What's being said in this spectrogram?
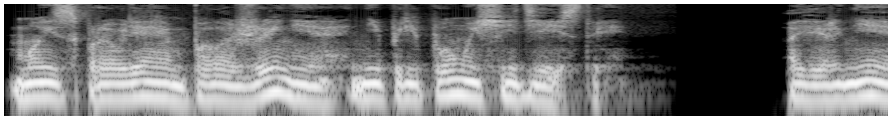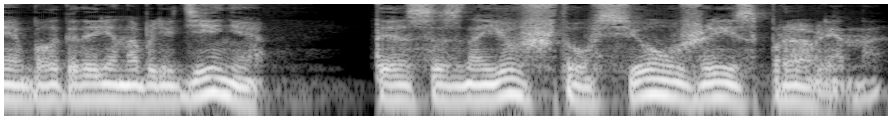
Мы исправляем положение не при помощи действий, а вернее, благодаря наблюдению, ты осознаешь, что все уже исправлено.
